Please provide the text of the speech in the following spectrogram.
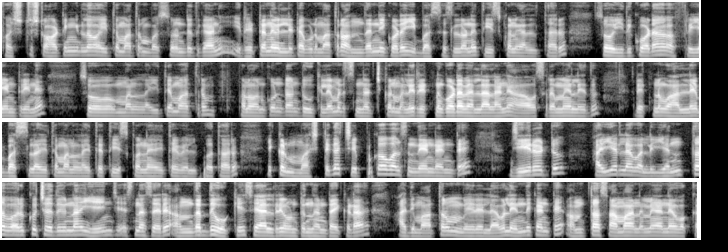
ఫస్ట్ స్టార్టింగ్లో అయితే మాత్రం బస్సు ఉంటుంది కానీ రిటర్న్ వెళ్ళేటప్పుడు మాత్రం అందరినీ కూడా ఈ బస్సెస్లోనే తీసుకొని వెళ్తారు. సో ఇది కూడా ఫ్రీ ఎంట్రీనే. సో మనల్ని అయితే మాత్రం మనం అనుకుంటాం టూ కిలోమీటర్స్ నడుచుకొని మళ్ళీ రిటర్న్ కూడా వెళ్ళాలని అవసరమే లేదు. రిటర్న్ వాళ్ళే బస్సులో అయితే మనల్ని అయితే తీసుకొని అయితే వెళ్ళిపోతారు. ఇక్కడ మస్ట్గా చెప్పుకోవాల్సింది ఏంటంటే జీరో టు హయ్యర్ లెవెల్ ఎంత వరకు చదివినా ఏం చేసినా సరే అందరిది ఒకే శాలరీ ఉంటుందంట ఇక్కడ. అది మాత్రం వేరే లెవెల్. ఎందుకంటే అంతా సమానమే అనే ఒక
